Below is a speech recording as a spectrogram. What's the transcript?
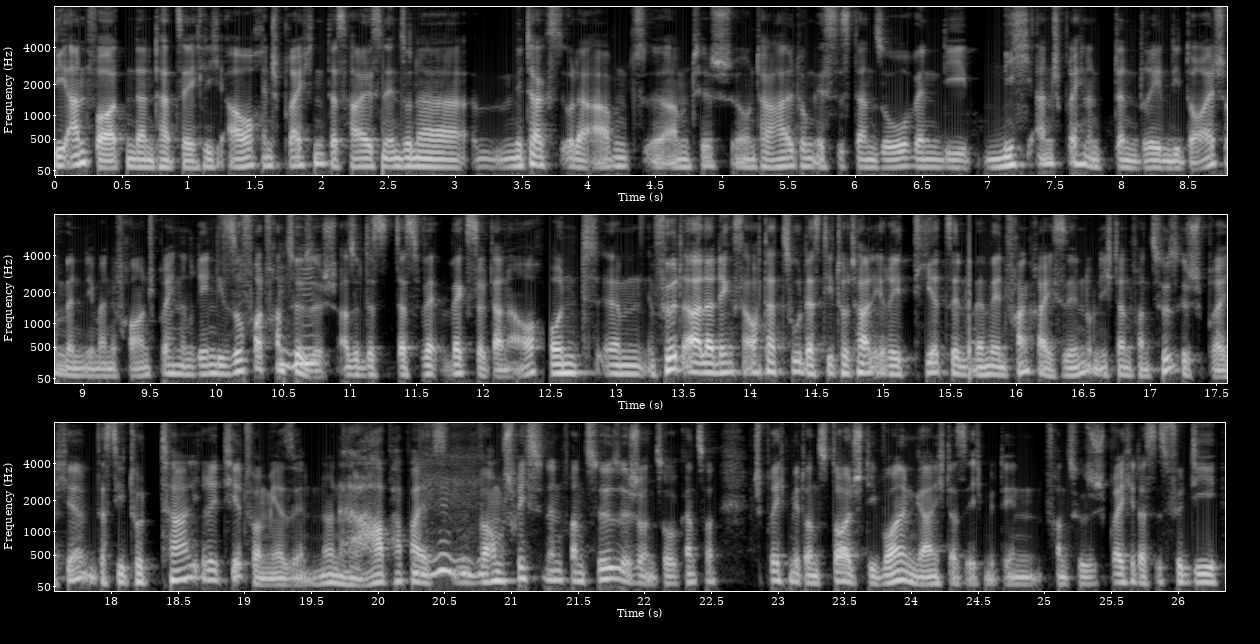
Die antworten dann tatsächlich auch entsprechend. Das heißt, in so einer Mittags- oder Abend, äh, Abendtisch-Unterhaltung ist es dann so, wenn die mich ansprechen und dann reden die Deutsch und wenn die meine Frau ansprechen, dann reden die sofort mhm. Französisch. Mhm. Also das, das wechselt dann auch. Und ähm, führt allerdings auch dazu, dass die total irritiert sind, wenn wir in Frankreich sind und ich dann Französisch spreche, dass die total irritiert von mir sind. Ne? Ja, Papa, jetzt, warum sprichst du denn Französisch und so? Kannst du, sprich mit uns Deutsch. Die wollen gar nicht, dass ich mit denen Französisch spreche, das ist für die,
